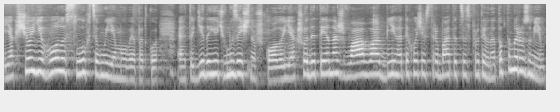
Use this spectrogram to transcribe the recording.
Якщо є голос, слух, це в моєму випадку, е, тоді дають в музичну школу. Якщо дитина жвава, бігати, хоче стрибати, це спортивна. Тобто ми розуміємо,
